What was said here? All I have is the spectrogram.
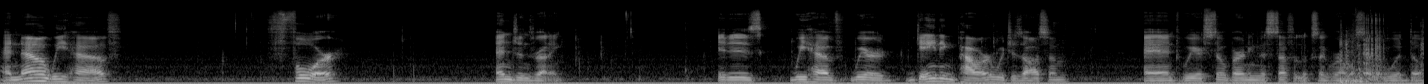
and now we have four engines running. It is we have we're gaining power, which is awesome, and we are still burning this stuff. It looks like we're almost out of wood though,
